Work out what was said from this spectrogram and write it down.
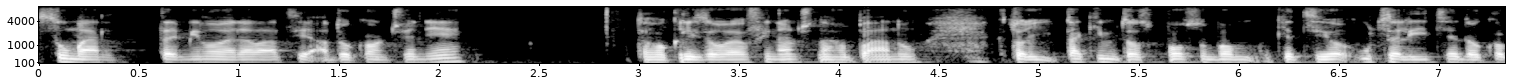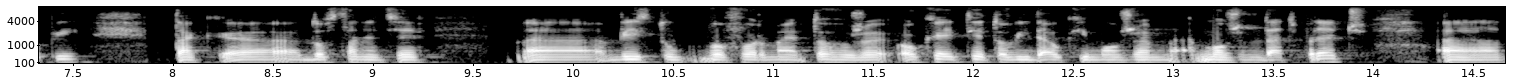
sumár tej minulej relácie a dokončenie toho krízového finančného plánu, ktorý takýmto spôsobom, keď si ho ucelíte dokopy, tak uh, dostanete uh, výstup vo forme toho, že OK, tieto výdavky môžem, môžem dať preč, uh,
